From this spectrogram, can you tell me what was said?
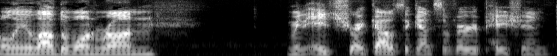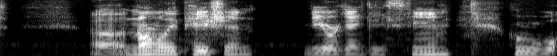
only allowed the one run. I mean, eight strikeouts against a very patient, uh, normally patient New York Yankees team who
